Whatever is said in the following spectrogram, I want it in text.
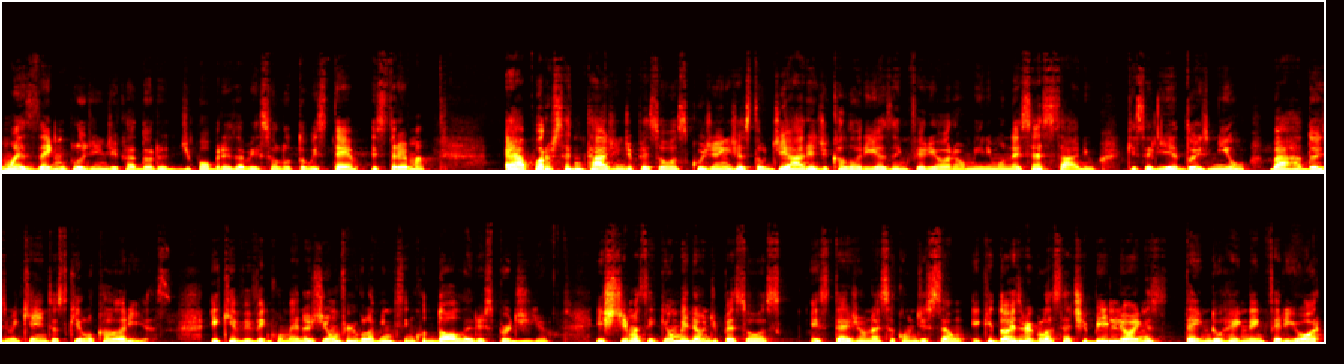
Um exemplo de indicador de pobreza absoluta ou extrema é a porcentagem de pessoas cuja ingestão diária de calorias é inferior ao mínimo necessário, que seria 2.000 barra 2.500 quilocalorias, e que vivem com menos de 1,25 dólares por dia. Estima-se que um milhão de pessoas estejam nessa condição e que 2,7 bilhões tendo renda inferior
